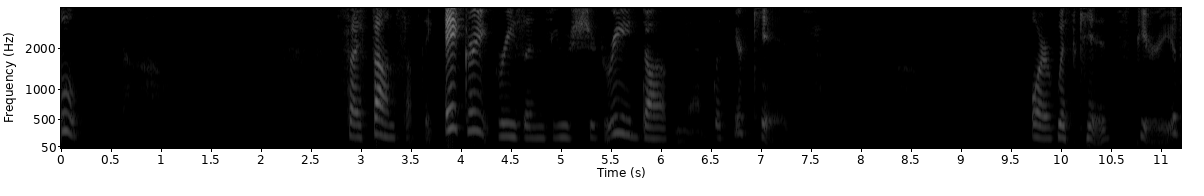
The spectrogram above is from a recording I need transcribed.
Ooh. So I found something. Eight great reasons you should read Dog Man with your kids. Or with kids, period.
